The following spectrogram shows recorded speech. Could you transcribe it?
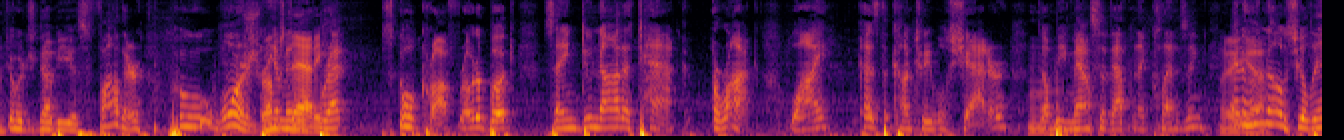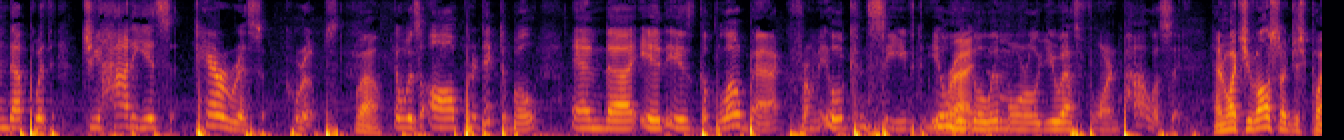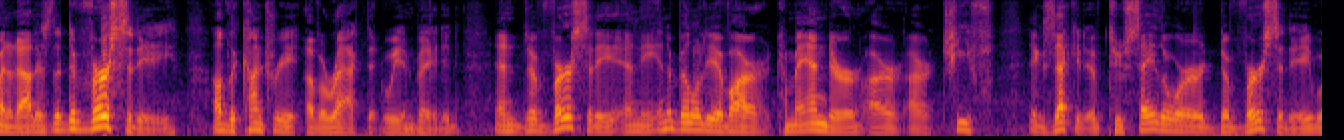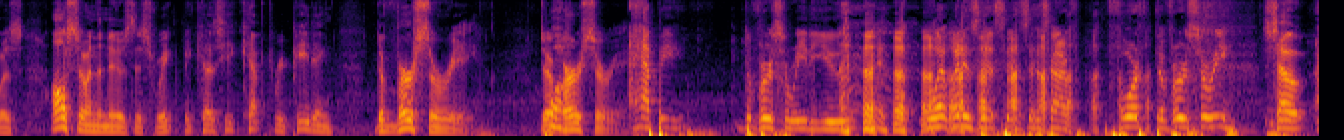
George W.'s father, who warned Mm-hmm. Him and daddy. Brent Scowcroft wrote a book saying, "Do not attack Iraq." Why? Because the country will shatter. There'll be massive ethnic cleansing, Mm-hmm. There and who go. knows? You'll end up with jihadist terrorist groups. Well, It was all predictable, and uh, it is the blowback from ill-conceived, illegal, immoral U.S. foreign policy. and what you've also just pointed out is the diversity of the country of Iraq that we invaded, and diversity and the inability of our commander, our, our chief executive, to say the word diversity was also in the news this week because he kept repeating diversary. Diversary. happy diversary to you. what, what is this? Is this our fourth diversary? So,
